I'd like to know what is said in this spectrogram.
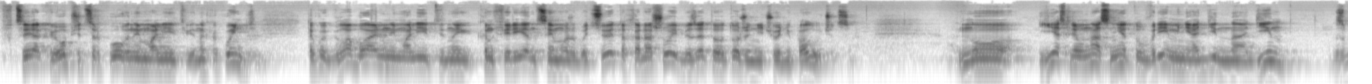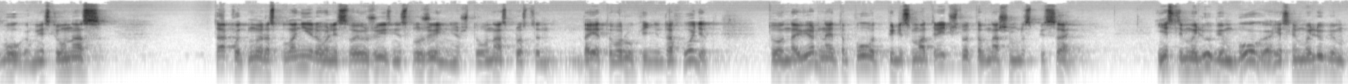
в церкви, общецерковной молитве, на какой-нибудь такой глобальной молитвенной конференции, может быть. Все это хорошо, и без этого тоже ничего не получится. Но если у нас нет времени один на один с Богом, если у нас так вот мы распланировали свою жизнь и служение, что у нас просто до этого руки не доходят, то, наверное, это повод пересмотреть что-то в нашем расписании. Если мы любим Бога, если мы любим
